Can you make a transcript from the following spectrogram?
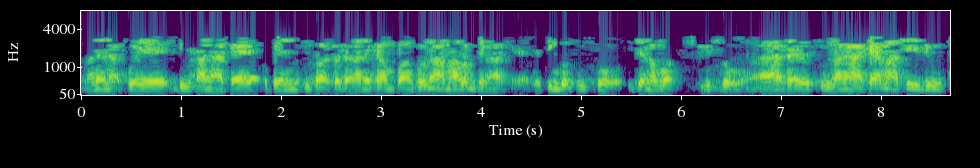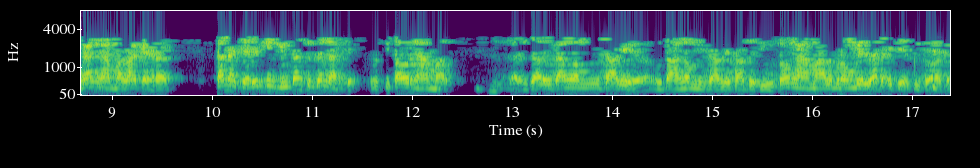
Mana nak kue diutang akeh, kepengen mesti suarga darahnya gampang. Gue nggak malam sing akeh. Jadi kok susuk. Itu apa? Susuk. Ada utang akeh mati diutang amal akeh. Kan ajarin sing utang sebenarnya terus kita ngamal. Dan misalnya utang misalnya ya, utang misalnya satu juta ngamal rong miliar ada itu susah ada.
